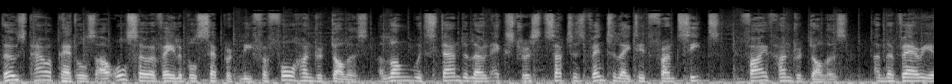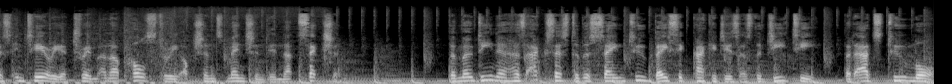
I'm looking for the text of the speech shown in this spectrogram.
Those power pedals are also available separately for $400, along with standalone extras such as ventilated front seats, $500, and the various interior trim and upholstery options mentioned in that section. The Modena has access to the same two basic packages as the GT, but adds two more,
